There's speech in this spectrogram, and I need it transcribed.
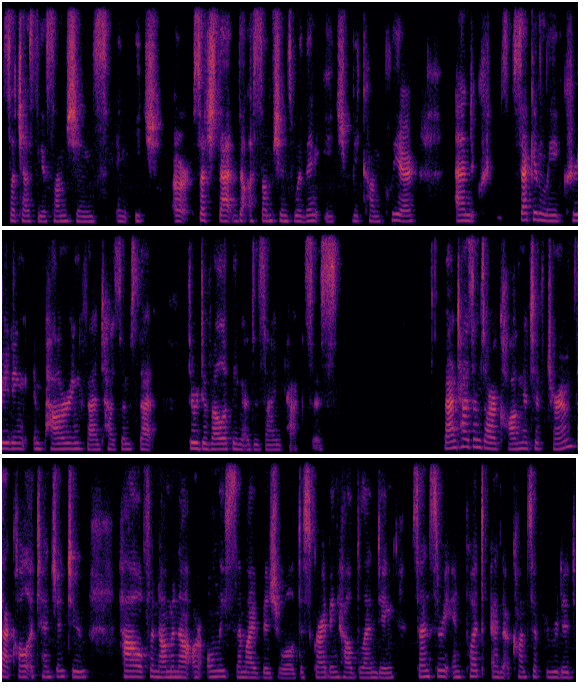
such as the assumptions in each, or such that the assumptions within each become clear. And secondly, creating empowering phantasms that through developing a design practice. Phantasms are a cognitive term that call attention to how phenomena are only semi-visual, describing how blending sensory input and a concept rooted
